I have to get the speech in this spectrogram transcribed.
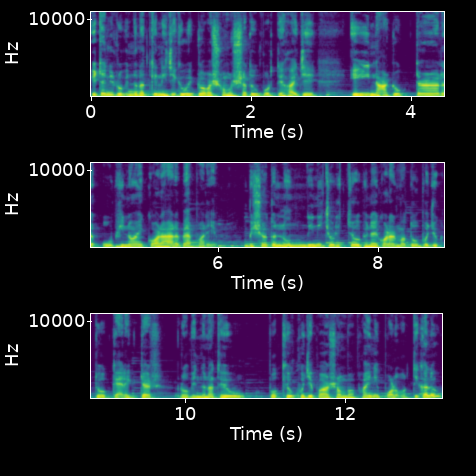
এটা নিয়ে রবীন্দ্রনাথকে নিজেকেও একটু আবার সমস্যাতেও পড়তে হয় যে, এই নাটকটার অভিনয় করার ব্যাপারে, বিশেষত নন্দিনী চরিত্রে অভিনয় করার মতো উপযুক্ত ক্যারেক্টার রবীন্দ্রনাথেও পক্ষেও খুঁজে পাওয়া সম্ভব হয়নি। পরবর্তীকালেও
